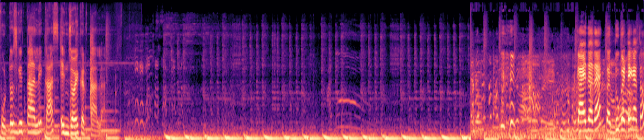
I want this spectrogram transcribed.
फोटोज घेता आले कास एन्जॉय करता आला. काय दादा? कद्दू कटेगा तो?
